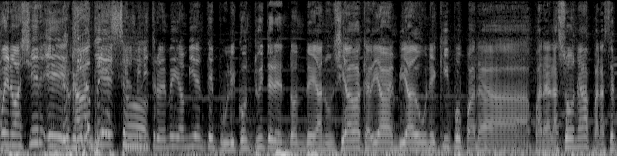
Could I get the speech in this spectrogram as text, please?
Bueno, ayer eh, Lo quiero Cabandier, preso. el ministro de Medio Ambiente, publicó un Twitter en donde anunciaba que había enviado un equipo para, para la zona para hacer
